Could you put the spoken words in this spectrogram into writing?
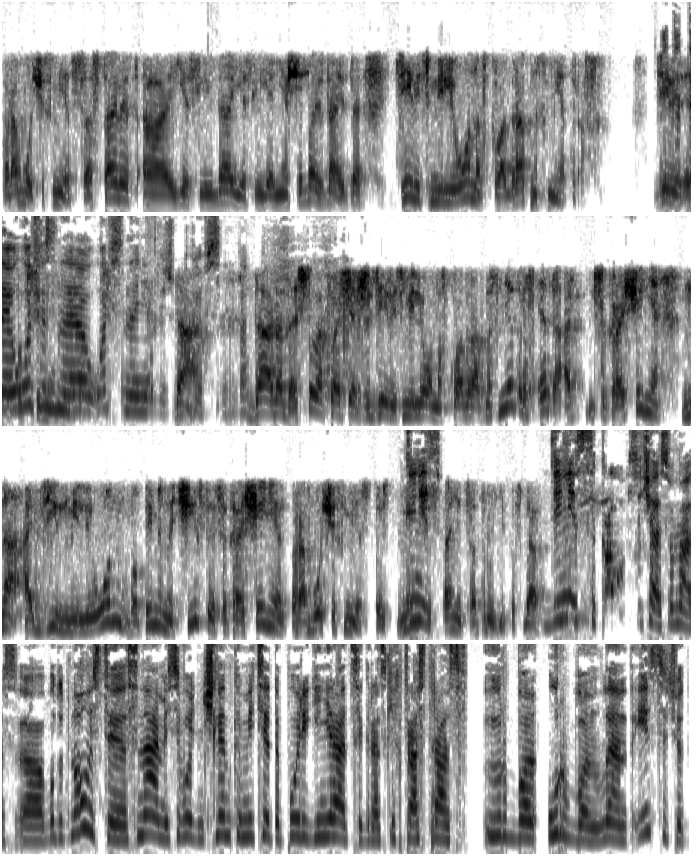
рабочих мест составит, а, если да, если я не ошибаюсь, да, это 9 миллионов квадратных метров. 9, это, это офисная, офисная недвижимость. Да. Офисная, да? да, да, да. Что такое, опять же, 9 миллионов квадратных метров? Это сокращение на 1 миллион, вот именно чистое сокращение рабочих мест. То есть меньше Денис, станет сотрудников. Да. Денис Соколов, сейчас у нас э, будут новости. С нами сегодня член комитета по регенерации городских пространств Urban, Urban Land Institute.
